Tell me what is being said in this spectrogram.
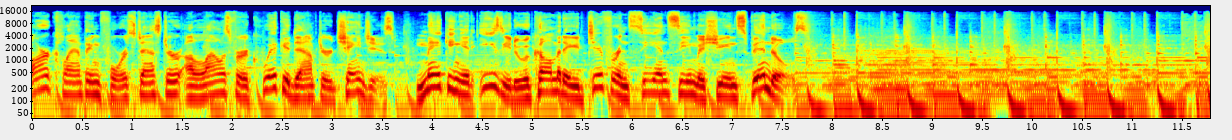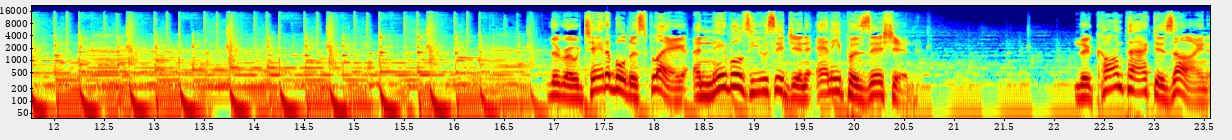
our clamping force tester allows for quick adapter changes, making it easy to accommodate different CNC machine spindles. The rotatable display enables usage in any position. The compact design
